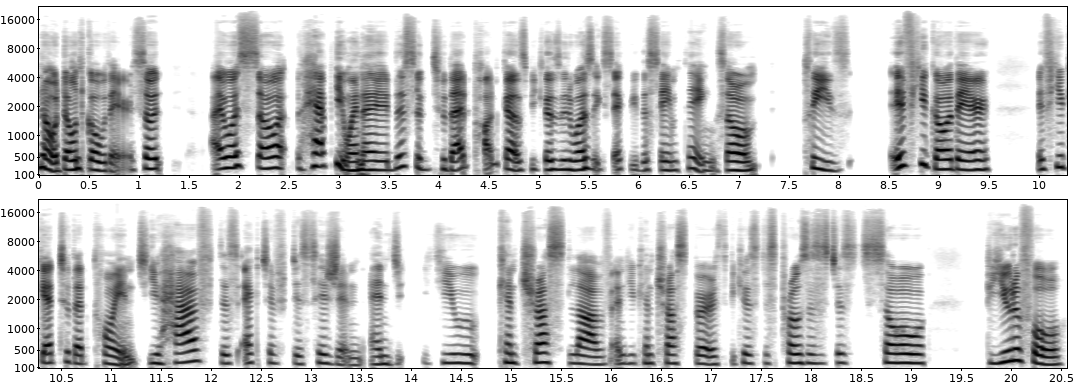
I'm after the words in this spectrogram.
no, don't go there. So I was so happy when I listened to that podcast because it was exactly the same thing. So please, if you go there, if you get to that point, you have this active decision and you can trust love and you can trust birth because this process is just so beautiful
